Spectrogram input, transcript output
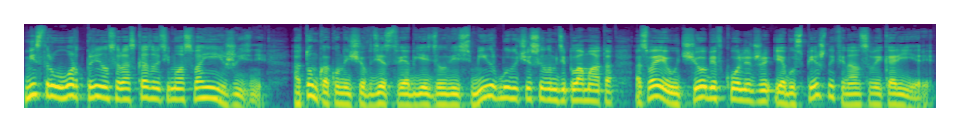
мистер Уорд принялся рассказывать ему о своей жизни, о том, как он еще в детстве объездил весь мир, будучи сыном дипломата, о своей учебе в колледже и об успешной финансовой карьере.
